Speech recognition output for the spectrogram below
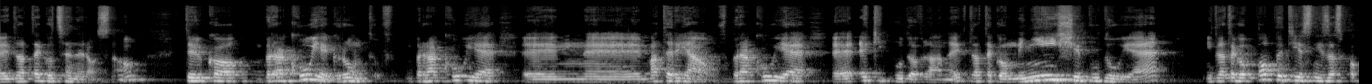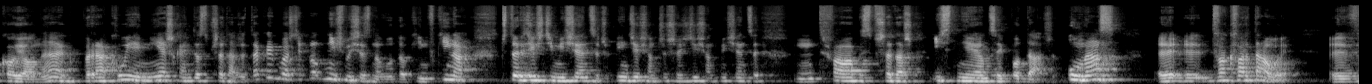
y, dlatego ceny rosną, tylko brakuje gruntów, brakuje y, materiałów, brakuje ekip budowlanych, dlatego mniej się buduje, i dlatego popyt jest niezaspokojony, brakuje mieszkań do sprzedaży. Tak jak właśnie odnieśmy się znowu do kin. W kinach 40 miesięcy, czy 50, czy 60 miesięcy mm, trwałaby sprzedaż istniejącej podaży. U nas y, y, dwa kwartały y, w,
